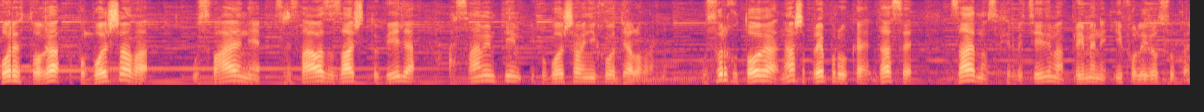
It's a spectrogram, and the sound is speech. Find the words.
Pored toga, poboljšava usvajanje sredstava za zaštitu bilja, a samim tim i poboljšava njihovo delovanje. U svrhu toga, naša preporuka je da se zajedno sa herbicidima primeni i Foligal Super.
